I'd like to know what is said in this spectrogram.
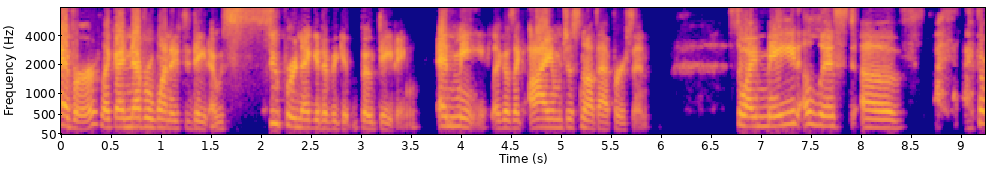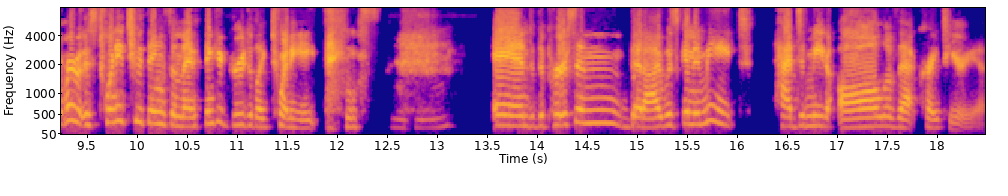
Ever. Like, I never wanted to date. I was super negative about dating and me. Like, I was like, I am just not that person. So I made a list of I don't remember it was 22 things and I think it grew to like 28 things. Mm-hmm. And the person that I was going to meet had to meet all of that criteria.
